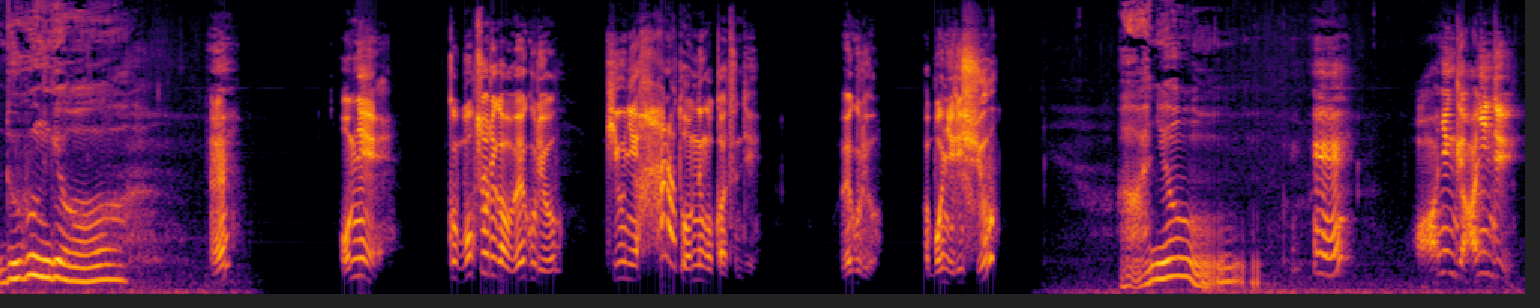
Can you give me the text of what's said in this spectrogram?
누군겨? 에? 엄니, 그 목소리가 왜 그려? 기운이 하나도 없는 것 같은데. 왜 그려? 아, 뭔 일이슈? 아니요. 에? 아닌 게 아닌데.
